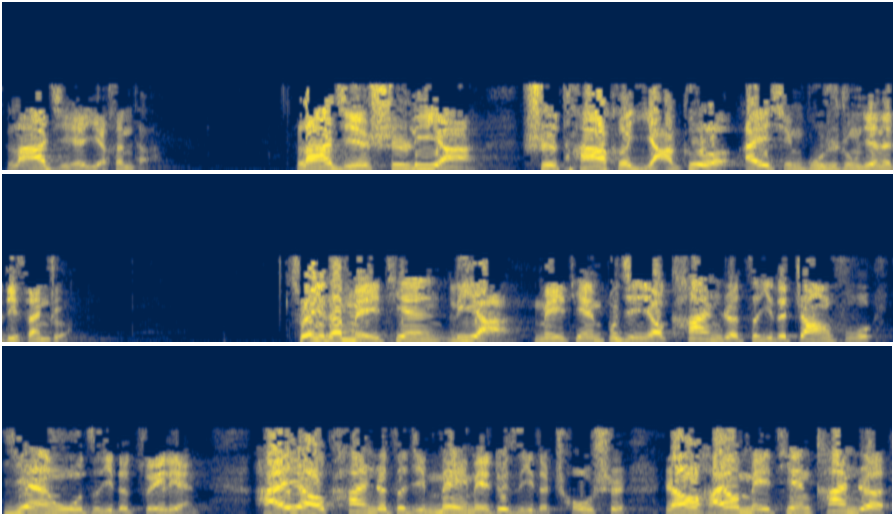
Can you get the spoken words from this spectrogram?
拉杰也恨他。拉杰是利亚，是他和雅各爱情故事中间的第三者。所以她每天，莉亚每天不仅要看着自己的丈夫厌恶自己的嘴脸，还要看着自己妹妹对自己的仇视，然后还要每天看着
